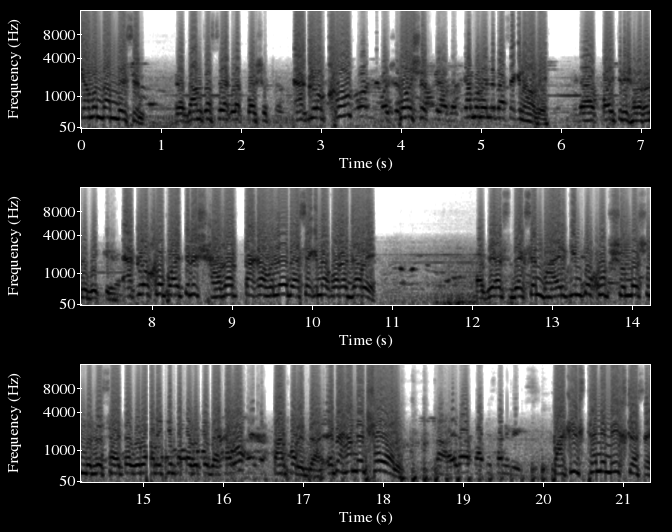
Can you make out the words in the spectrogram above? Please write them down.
কেমন দাম দিয়েছেন? দাম চাচ্ছে এক লাখ পঁয়ষট্টি এক লক্ষ পঁয়ষট্টি হাজার। কেমন হলে বেচা কিনা হবে? পঁয়ত্রিশ হাজার হলে বিক্রি এক লক্ষ পঁয়ত্রিশ হাজার টাকা হলে বেচা কিনা করা যাবে। দেখছেন ভাইয়ের কিন্তু খুব সুন্দর সুন্দর যে ছয়টা গরু আমি কিন্তু আপনাদেরকে দেখাবো। তারপরে দা এটা হান্ড্রেড সাইল পাকিস্তানি মিক্সড আছে।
